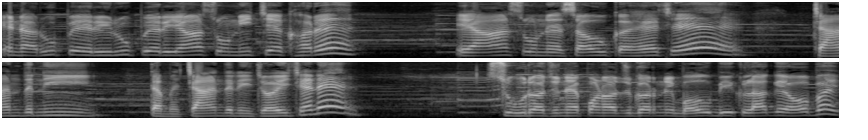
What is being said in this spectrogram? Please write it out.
એના રૂપેરી રૂપેરી આંસુ નીચે ખરે? એ આંસુને સૌ કહે છે, ચાંદની. તમે ચાંદની જોઈ છે ને? સૂરજને પણ અજગરની બહુ બીક લાગે હો ભાઈ.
